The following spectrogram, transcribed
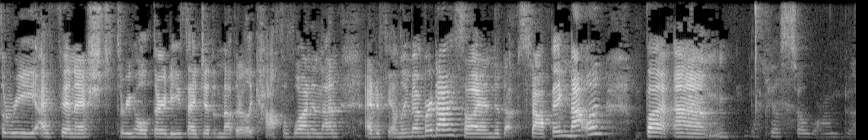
three. I finished three Whole 30s. I did another like half of one, and then I had a family member die, so I ended up stopping that one. But um, That feels so long ago.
